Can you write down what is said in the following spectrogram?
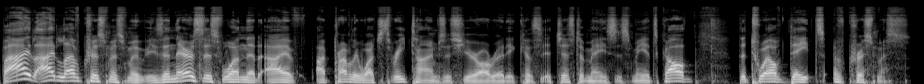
But I I love Christmas movies, and there's this one that I've I probably watched three times this year already because it just amazes me. It's called The Twelve Dates of Christmas,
